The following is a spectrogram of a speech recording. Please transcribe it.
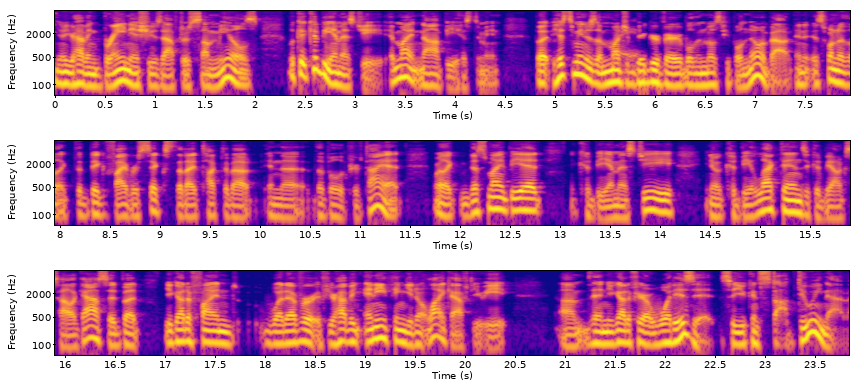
you know you're having brain issues after some meals, look, it could be MSG. It might not be histamine. But histamine is a much right. bigger variable than most people know about. And it's one of like the big five or six that I talked about in the, the bulletproof diet, where like this might be it. It could be MSG, you know, it could be lectins, it could be oxalic acid, but you got to find whatever, if you're having anything you don't like after you eat, um, then you got to figure out what is it so you can stop doing that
